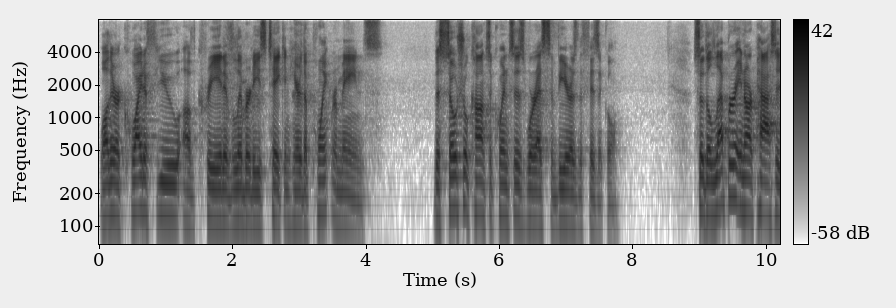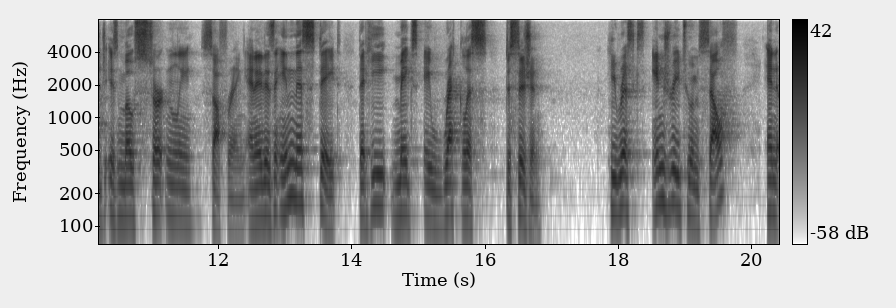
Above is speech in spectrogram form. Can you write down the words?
While there are quite a few of creative liberties taken here, the point remains. The social consequences were as severe as the physical. So the leper in our passage is most certainly suffering, and it is in this state that he makes a reckless decision. He risks injury to himself and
